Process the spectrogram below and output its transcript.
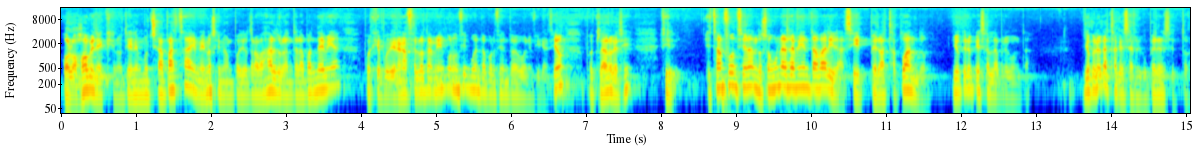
o los jóvenes que no tienen mucha pasta y menos si no han podido trabajar durante la pandemia, pues que pudieran hacerlo también con un 50% de bonificación. Pues claro que sí. Es decir, ¿están funcionando? ¿Son una herramienta válida? Sí, pero ¿hasta cuándo? Yo creo que esa es la pregunta. Yo creo que hasta que se recupere el sector.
